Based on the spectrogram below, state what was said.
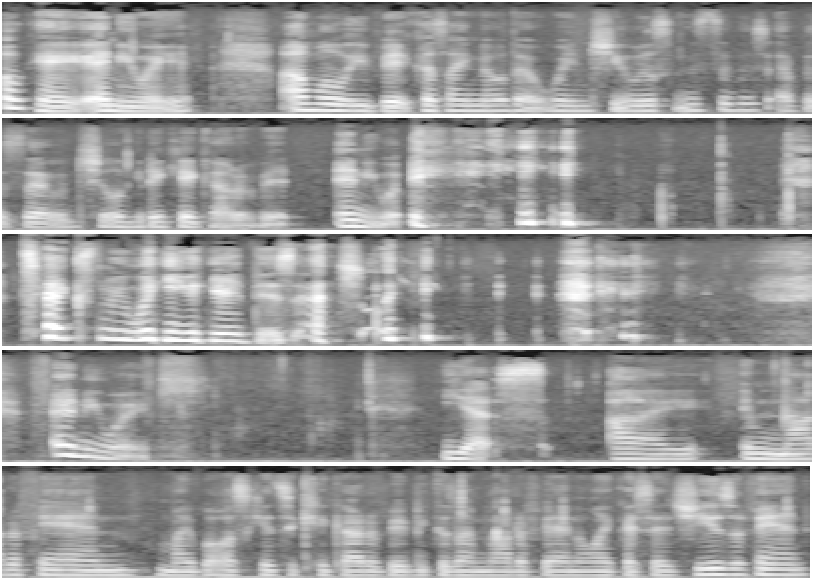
Okay, anyway, I'm gonna leave it because I know that when she listens to this episode, she'll get a kick out of it. Anyway, text me when you hear this, Ashley. anyway, yes, I am not a fan. My boss gets a kick out of it because I'm not a fan. And like I said, she is a fan.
